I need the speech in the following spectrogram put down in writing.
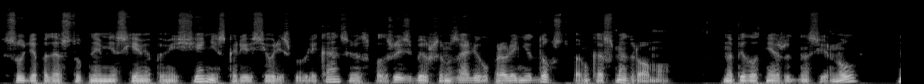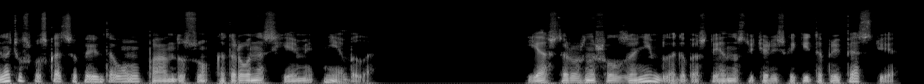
Судя по доступной мне схеме помещений, скорее всего, республиканцы расположились в бывшем зале управления доступом к космодрому. Но пилот неожиданно свернул и начал спускаться по винтовому пандусу, которого на схеме не было. Я осторожно шел за ним, благо постоянно встречались какие-то препятствия,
